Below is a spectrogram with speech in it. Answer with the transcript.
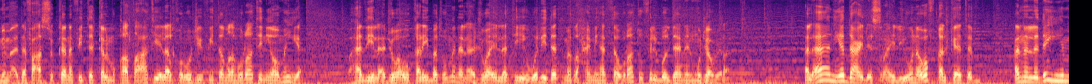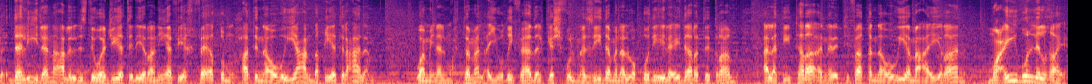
مما دفع السكان في تلك المقاطعات إلى الخروج في تظاهرات يومية. وهذه الأجواء قريبة من الأجواء التي ولدت من رحمها الثورات في البلدان المجاورة. الآن يدعي الإسرائيليون وفق الكاتب أن لديهم دليلا على الازدواجية الإيرانية في إخفاء الطموحات النووية عن بقية العالم. ومن المحتمل أن يضيف هذا الكشف المزيد من الوقود إلى إدارة ترامب التي ترى أن الاتفاق النووي مع إيران معيب للغاية.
